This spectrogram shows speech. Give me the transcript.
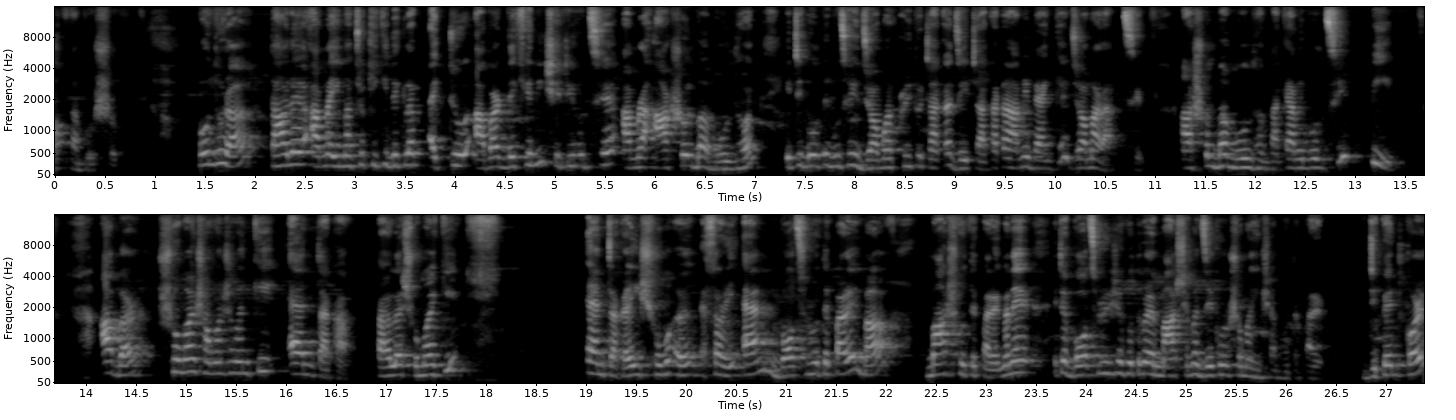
অত্যাবশ্যক। বন্ধুরা, তাহলে আমরা এইমাত্র কি কি দেখলাম একটু আবার দেখে নিই। সেটি হচ্ছে আমরা আসল বা মূলধন, এটি বলতে বুঝি জমাকৃত টাকা, যে টাকাটা আমি ব্যাংকে জমা রাখছি। আসল বা মূলধন, তাকে আমি বলছি পি আবার সময় সমান সমান কি? এন টাকা। তাহলে সময় কি? এন টাকা। এই সময় সরি এন বছর হতে পারে বা মাস হতে পারে। মানে এটা বছর হিসাব হতে পারে, মাসে বা যে কোনো সময় হিসাব হতে পারে। ডিপেন্ড করে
